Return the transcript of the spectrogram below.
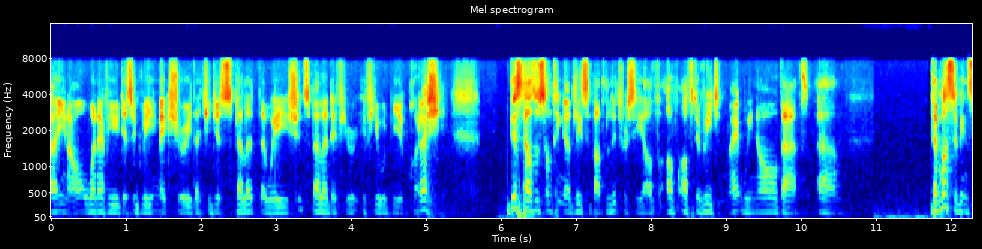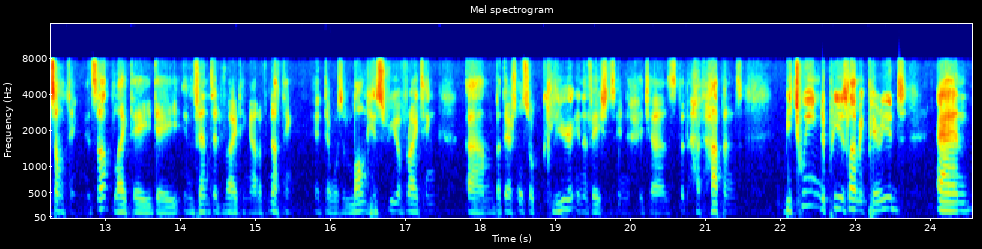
uh, you know, whenever you disagree, make sure that you just spell it the way you should spell it if you if you would be a Qurashi. This tells us something at least about the literacy of of, of the region, right? We know that. Um, there must have been something. It's not like they, they invented writing out of nothing. It, there was a long history of writing, um, but there's also clear innovations in the Hijaz that have happened between the pre-Islamic period and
